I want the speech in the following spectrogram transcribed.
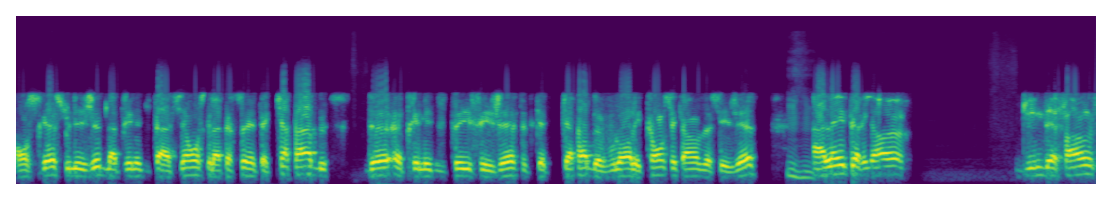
on serait sous l'égide de la préméditation. Est-ce que la personne était capable de préméditer ses gestes, était capable de vouloir les conséquences de ses gestes mhm. à l'intérieur d'une défense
